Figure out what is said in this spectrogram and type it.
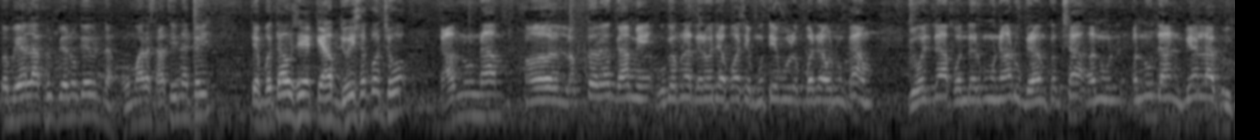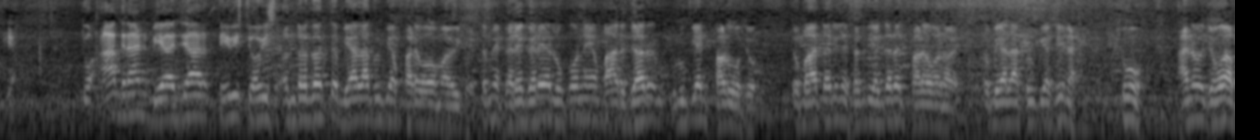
તો બે લાખ રૂપિયાનું કેવી રીતના? હું મારા સાથીને કહીશ, તે બતાવશે કે આપ જોઈ શકો છો, ગામનું નામ લખતર ગામે, ઉગમના દરવાજા પાસે મુતેબુલ બનાવવાનું કામ, યોજના પંદરમું નાડું, ગ્રામ કક્ષા અનુ- અનુદાન બે લાખ રૂપિયા. તો આ ગ્રાન્ટ બે હજાર ત્રેવીસ, ચોવીસ અંતર્ગત બે લાખ રૂપિયા ફાળવવામાં આવી છે. તમે ઘરે ઘરે લોકોને બાર હજાર રૂપિયા જ ફાળવો છો. તો બાર તારીખને છત્રીસ હજાર જ ફાળવવાના હોય. તો બે લાખ રૂપિયા છે ને. શું? આનો જવાબ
